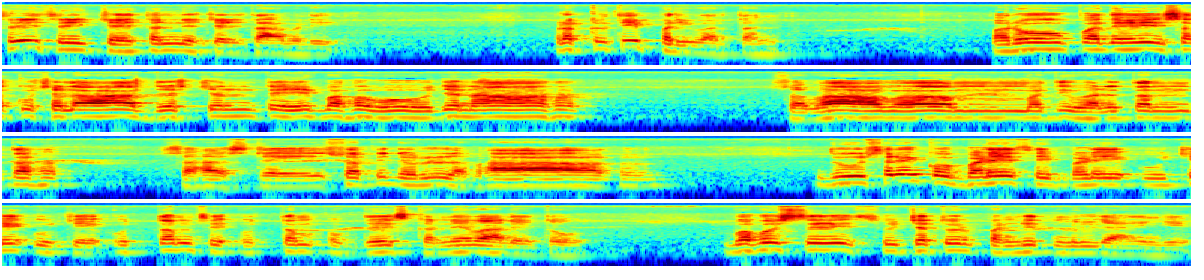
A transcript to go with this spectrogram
श्री श्री चैतन्य चरितावली, प्रकृति परिवर्तन। परोपदेश कुशला दृश्यन्ते बहवो जना स्वभावमतिवर्तंत सहस्रे स्वपि दुर्लभा। दूसरे को बड़े से बड़े ऊँचे ऊँचे उत्तम से उत्तम उपदेश करने वाले तो बहुत से सुचतुर पंडित मिल जाएँगे।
